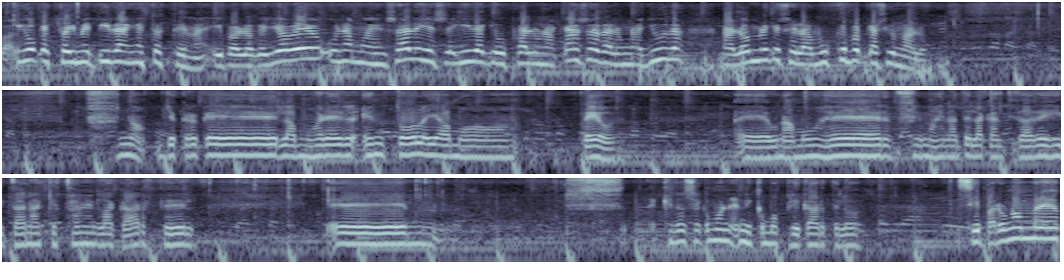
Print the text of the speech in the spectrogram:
Vale. Digo que estoy metida en estos temas y por lo que yo veo, una mujer sale y enseguida hay que buscarle una casa, darle una ayuda al hombre que se la busque porque ha sido malo. No, yo creo que las mujeres en todo lo llevamos peor. Eh, una mujer, imagínate la cantidad de gitanas que están en la cárcel. Eh, es que no sé cómo, ni cómo explicártelo. Si para un hombre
